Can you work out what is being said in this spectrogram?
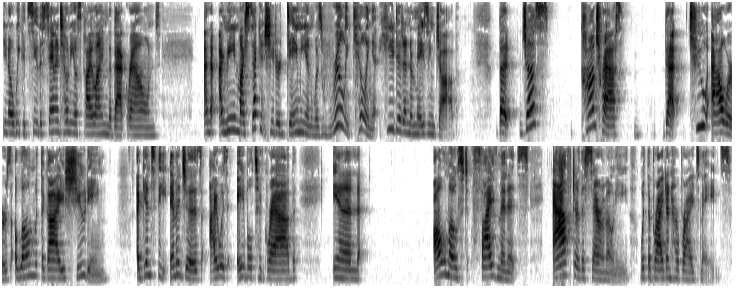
you know, we could see the San Antonio skyline in the background and I mean, my second shooter, Damien, was really killing it. He did an amazing job. But just contrast that two hours alone with the guy shooting against the images I was able to grab in almost five minutes after the ceremony with the bride and her bridesmaids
